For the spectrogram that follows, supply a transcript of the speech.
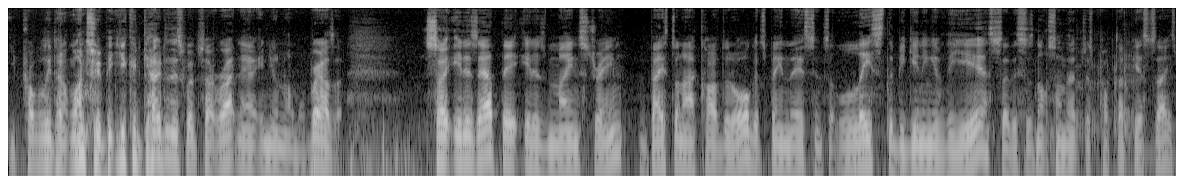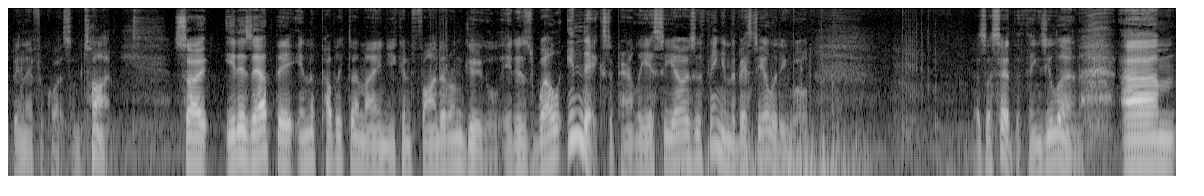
you probably don't want to, but you could go to this website right now in your normal browser. So it is out there, it is mainstream, based on archive.org. It's been there since at least the beginning of the year, so this is not something that just popped up yesterday, it's been there for quite some time. So it is out there in the public domain, you can find it on Google. It is well indexed, apparently SEO is a thing in the bestiality world. As I said, the things you learn. Um,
